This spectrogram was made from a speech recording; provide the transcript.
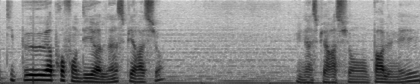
Petit peu approfondir l'inspiration. Une inspiration par le nez.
